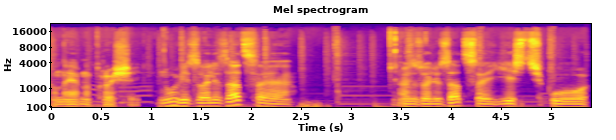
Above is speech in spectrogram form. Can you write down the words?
то, наверное, проще. Ну, визуализация. Визуализация есть у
